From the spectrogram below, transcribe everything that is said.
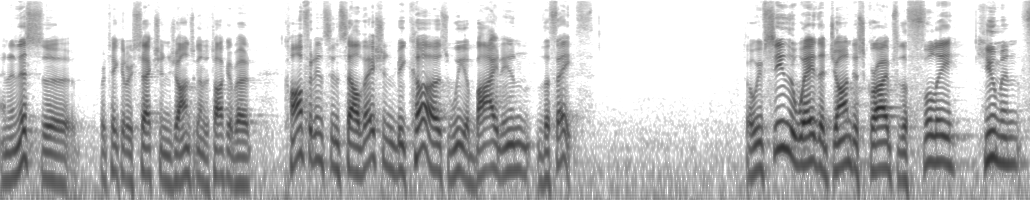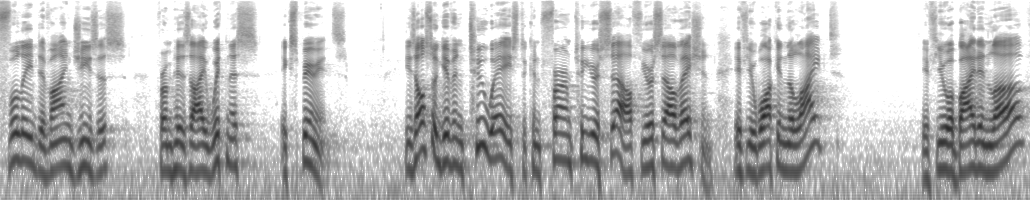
And in this uh, particular section, John's going to talk about confidence in salvation because we abide in the faith. So we've seen the way that John describes the fully human, fully divine Jesus from his eyewitness experience. He's also given two ways to confirm to yourself your salvation. If you walk in the light, If you abide in love,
